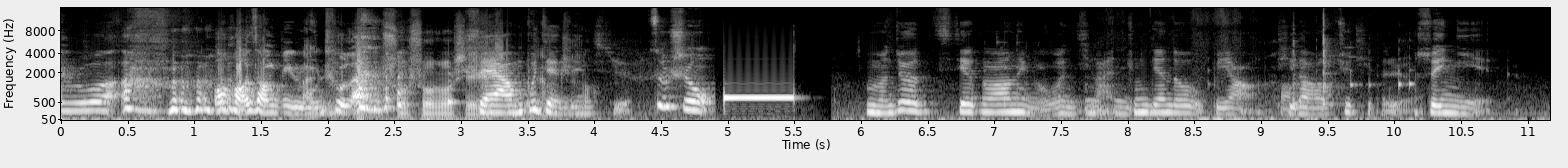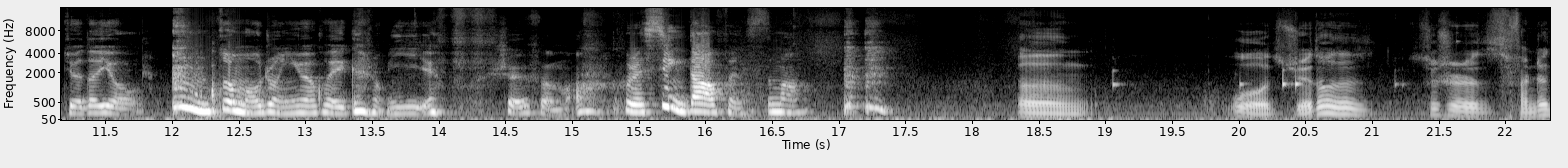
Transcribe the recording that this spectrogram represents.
如，我好想比如出来，说说说谁？谁啊？我们不剪。进去。就是我们就接刚刚那个问题吧，嗯嗯中间都不要提到具体的人。所以你觉得有 做某种音乐会更容易，水粉吗？或者吸引到粉丝吗？嗯，我觉得就是反正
